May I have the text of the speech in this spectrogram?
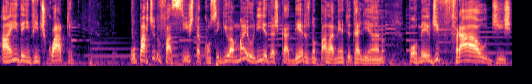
Ainda em 24, o Partido Fascista conseguiu a maioria das cadeiras no parlamento italiano por meio de fraudes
